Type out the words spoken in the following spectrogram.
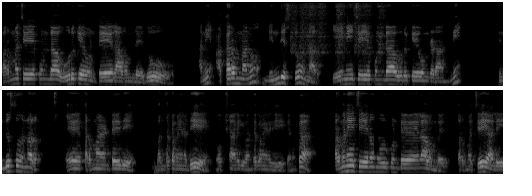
కర్మ చేయకుండా ఊరికే ఉంటే లాభం లేదు. అని అకర్మను నిందిస్తూ ఉన్నారు. ఏమీ చేయకుండా ఊరికే ఉండడాన్ని నిందిస్తూ ఉన్నారు. ఏ కర్మ అంటే ఇది? బంధకమైనది. మోక్షానికి బంధకమైనది కనుక కర్మనే చేయను ఊరుకుంటే లాభం లేదు. కర్మ చేయాలి.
